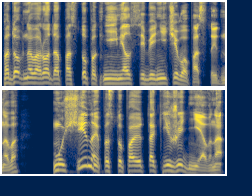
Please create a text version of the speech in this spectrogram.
подобного рода поступок не имел в себе ничего постыдного. Мужчины поступают так ежедневно,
